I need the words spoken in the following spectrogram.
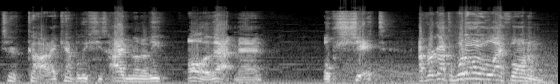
Dear God, I can't believe she's hiding underneath all of that, man. Oh shit! I forgot to put auto life on him.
